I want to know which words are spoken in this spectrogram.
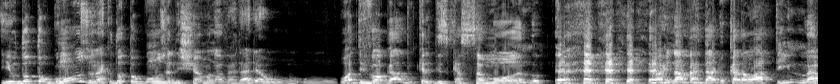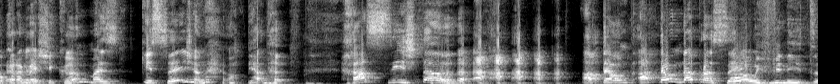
e o Dr. Gonzo, né? Que o Dr. Gonzo ele chama, na verdade, é o, o, o advogado que ele diz que é samoano. mas na verdade o cara é latino, né? O cara é mexicano, mas que seja, né? É uma piada racista. até, onde, até onde dá pra ser. Ao infinito.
